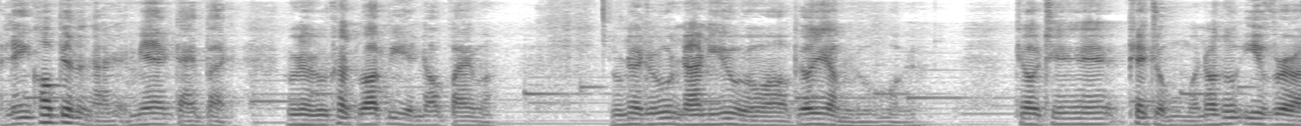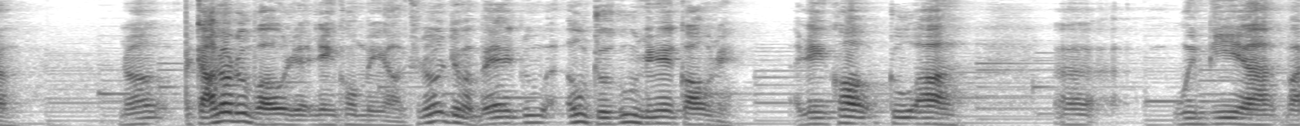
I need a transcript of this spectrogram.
အလိန်ခေါက်ပြဿနာနဲ့အများတိုင်ပတ်ရိုနယ်ဒိုထွက်သွားပြီးရနောက်ပိုင်းမှာရိုနယ်ဒိုနာနီတို့တော့ပြောရမလို့ပေါ့ဗျာကြောက်ချင်းဖြတ်ကြုံမှုမှာနောက်ဆုံး Evra နော်ဒါတော့တော့ဘာလို့လဲအလိန်ခေါက်မရအောင်ကျွန်တော်တို့ဒီမှာဘယ်သူအုပ်ဒိုကူနည်းနည်းကောင်းတယ်အလိန်ခေါက် 2R အဲ ဝင်ပြေးရပါ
